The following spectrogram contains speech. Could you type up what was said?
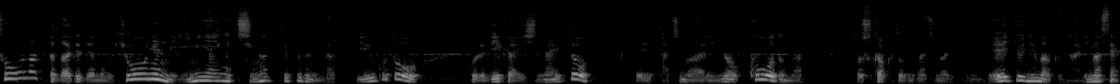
そうなっただけでも表現の意味合いが違ってくるんだっていうことをこれ理解しないと、えー、立ち回りの高度な都市格闘の立ち回りっていうのは永久にうまくなりません。っ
